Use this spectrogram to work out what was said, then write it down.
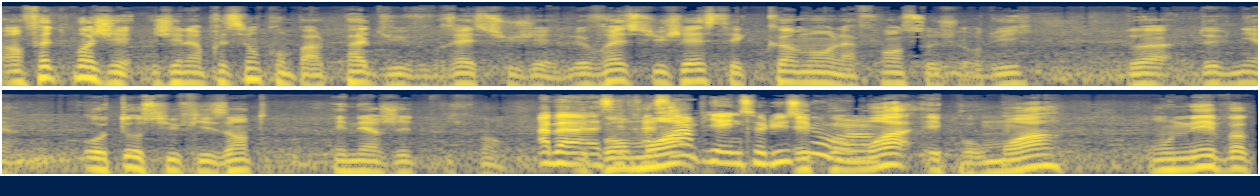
en fait, moi, j'ai l'impression qu'on ne parle pas du vrai sujet. Le vrai sujet, c'est comment la France aujourd'hui doit devenir autosuffisante énergétiquement. Ah bah, c'est très moi, simple, il y a une solution. Et pour, hein. moi, et pour moi, on évoque...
